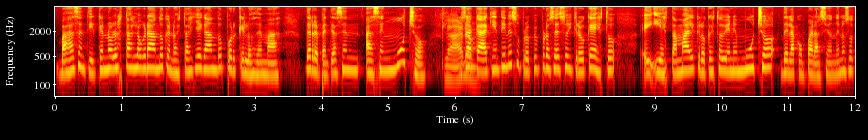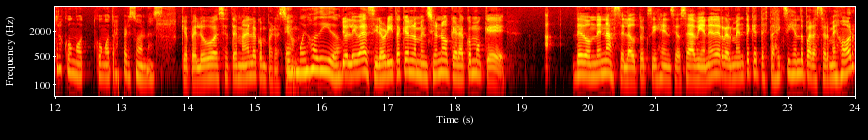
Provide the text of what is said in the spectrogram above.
vas a sentir que no lo estás logrando, que no estás llegando porque los demás de repente hacen, hacen mucho. Claro. O sea, cada quien tiene su propio proceso y creo que esto, eh, y está mal, creo que esto viene mucho de la comparación de nosotros con, con otras personas. Qué peludo ese tema de la comparación. Es muy jodido. Yo le iba a decir ahorita que lo mencionó, que era como que ¿de dónde nace la autoexigencia? O sea, ¿viene de realmente que te estás exigiendo para ser mejor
